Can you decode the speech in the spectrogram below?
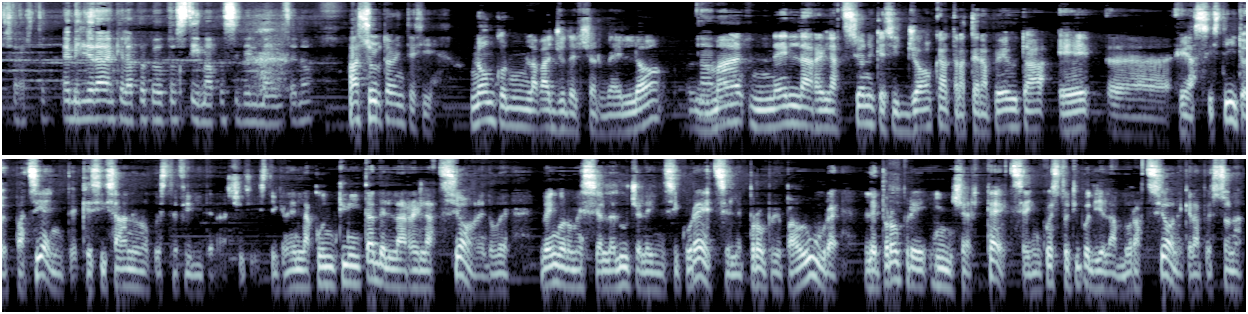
Certo, e migliorare anche la propria autostima possibilmente, no? Assolutamente sì, non con un lavaggio del cervello, ma nella relazione che si gioca tra terapeuta e, eh, e, assistito e paziente che si sanano queste ferite narcisistiche, nella continuità della relazione dove vengono messe alla luce le insicurezze, le proprie paure, le proprie incertezze, in questo tipo di elaborazione che la persona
